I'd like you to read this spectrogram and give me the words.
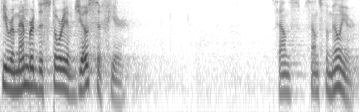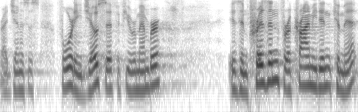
he remembered the story of Joseph here. Sounds, sounds familiar, right? Genesis 40. Joseph, if you remember, is in prison for a crime he didn't commit.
